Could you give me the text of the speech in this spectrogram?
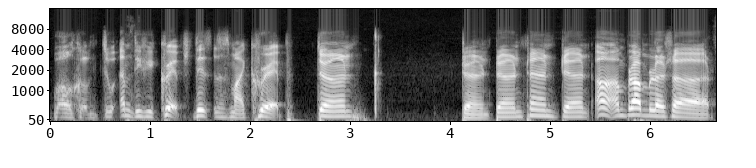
Welcome to MTV Cribs. This is my crib. Dun. Dun dun dun dun. Oh, een brandblusser.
